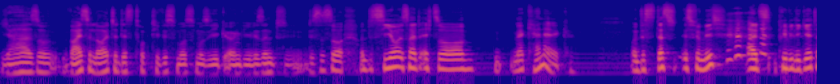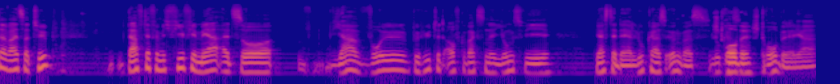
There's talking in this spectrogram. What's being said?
ja, so weiße Leute, Destruktivismus, Musik irgendwie. Wir sind, das ist so, und CEO ist halt echt so Mechanic. Und das, das ist für mich als privilegierter weißer Typ, darf der für mich viel, viel mehr als so, ja, wohlbehütet aufgewachsene Jungs wie, wie heißt der, der Lukas irgendwas? Lukas Strobel. Strobel, ja.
